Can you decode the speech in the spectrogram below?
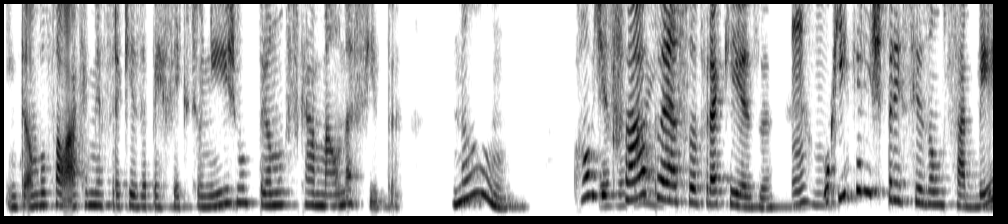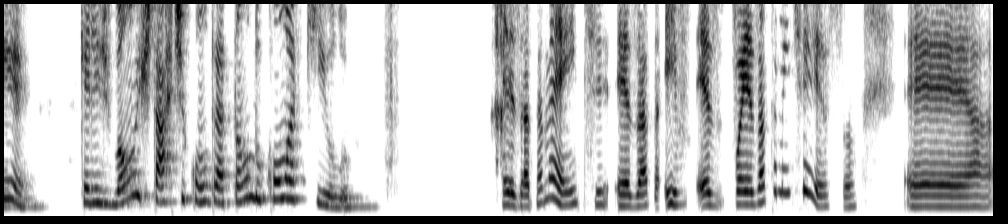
Então vou falar que a minha fraqueza é perfeccionismo para eu não ficar mal na fita. Não. Qual de Exatamente. fato é a sua fraqueza? Uhum. O que, que eles precisam saber que eles vão estar te contratando com aquilo. Exatamente, exata, e foi exatamente isso. É,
